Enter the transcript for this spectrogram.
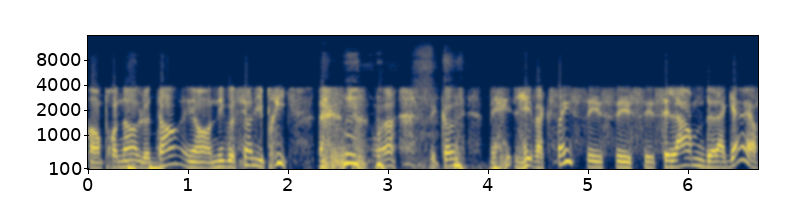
en prenant le temps et en négociant les prix. mais les vaccins, c'est l'arme de la guerre.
